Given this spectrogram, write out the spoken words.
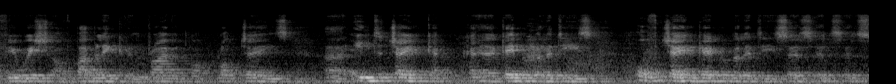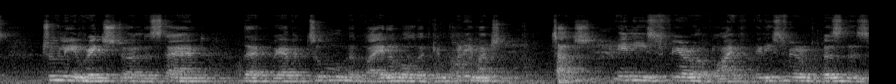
if you wish, of public and private blockchains, uh, interchain cap uh, capabilities, off-chain capabilities. So it's, it's, it's truly rich to understand that we have a tool available that can pretty much touch any sphere of life, any sphere of business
